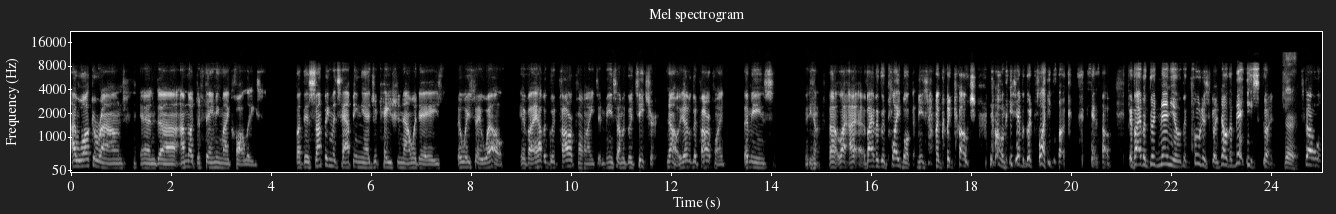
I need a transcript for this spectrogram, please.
I walk around and uh, I'm not defaming my colleagues, but there's something that's happening in education nowadays that we say, well, if I have a good PowerPoint, it means I'm a good teacher. No, if you have a good PowerPoint, that means, you know, uh, I, if I have a good playbook, that means I'm a good coach. No, it means you have a good playbook. You know, if I have a good menu, the food is good. No, the menu's good. Sure. So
